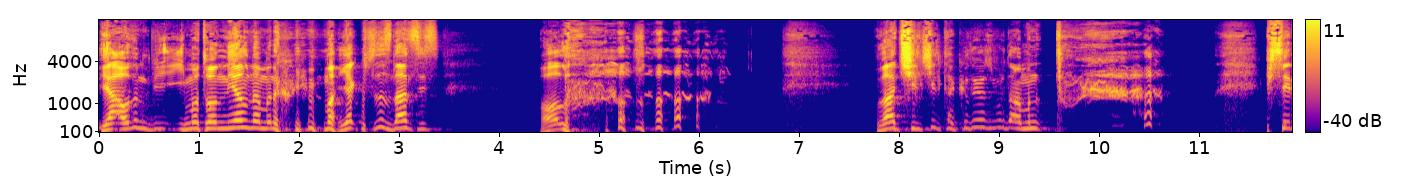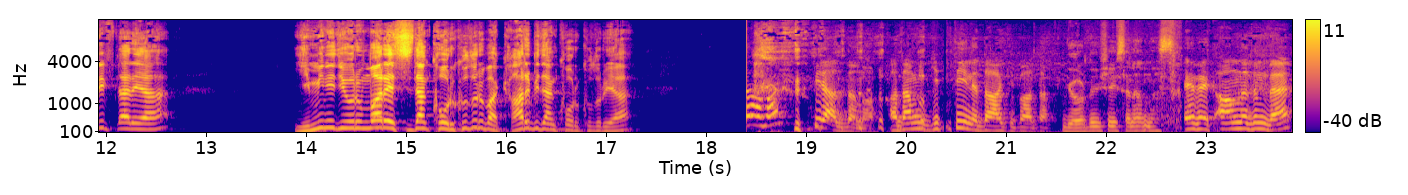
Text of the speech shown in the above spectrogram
Ya oğlum bir emotonlayalım amına koyayım. Manyak mısınız lan siz? Allah Allah. Ulan çil çil takılıyoruz burada amına. Pis herifler ya. Yemin ediyorum var ya sizden korkulur bak. Harbiden korkulur ya. Birazdan o. Adam gitti yine dağ gibi adam. Gördüğün şeyi sen anlatsın. Evet anladım ben.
